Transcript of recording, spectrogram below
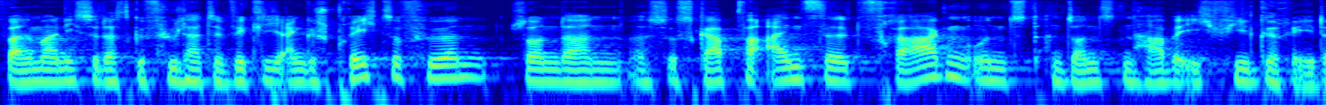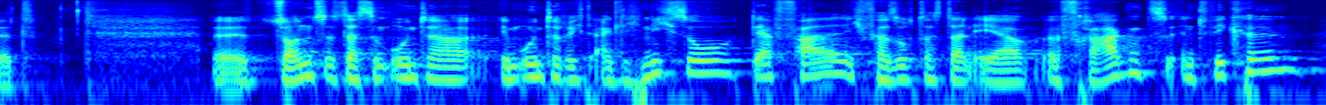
weil man nicht so das Gefühl hatte, wirklich ein Gespräch zu führen, sondern es, es gab vereinzelt Fragen und ansonsten habe ich viel geredet. Äh, sonst ist das im, Unter, im Unterricht eigentlich nicht so der Fall. Ich versuche das dann eher äh, Fragen zu entwickeln.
